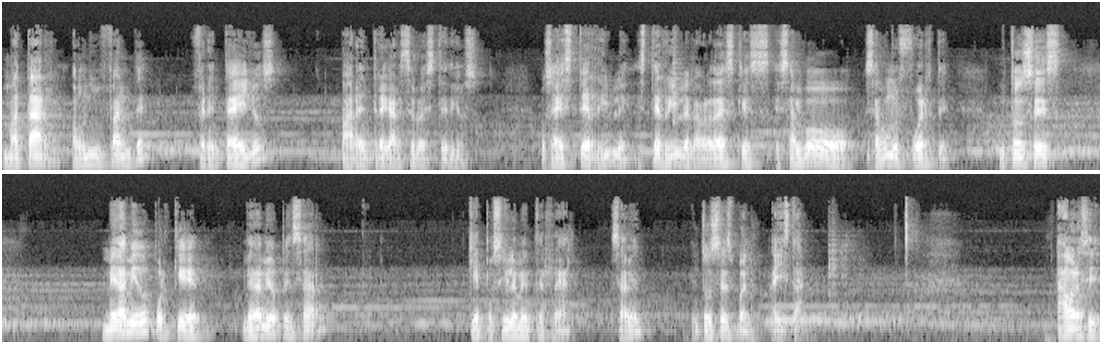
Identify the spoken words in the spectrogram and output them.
matar a un infante frente a ellos para entregárselo a este Dios. O sea, es terrible, es terrible, la verdad es que es, es algo, es algo muy fuerte. Entonces, me da miedo porque me da miedo pensar que posiblemente es real, ¿saben? Entonces, bueno, ahí está. Ahora sí.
